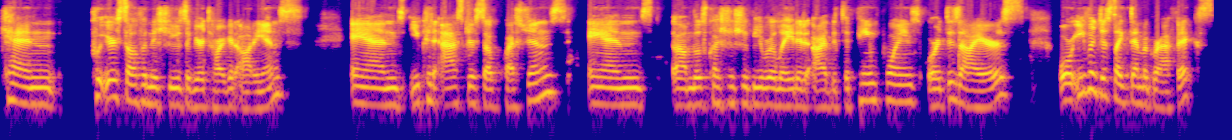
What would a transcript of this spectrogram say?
can put yourself in the shoes of your target audience and you can ask yourself questions and um, those questions should be related either to pain points or desires or even just like demographics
